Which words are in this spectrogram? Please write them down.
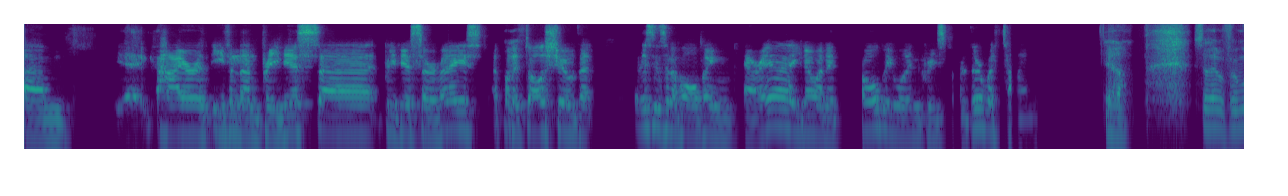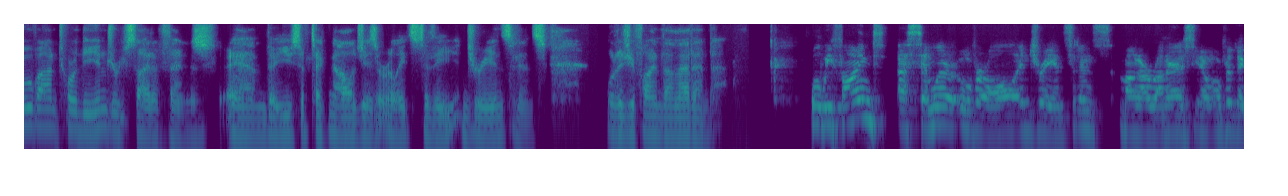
um, higher even than previous uh, previous surveys, but it does show that this is an evolving area, you know, and it probably will increase further with time. Yeah. So then if we move on toward the injury side of things and the use of technology as it relates to the injury incidence, what did you find on that end? Well, we found a similar overall injury incidence among our runners. You know, over the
